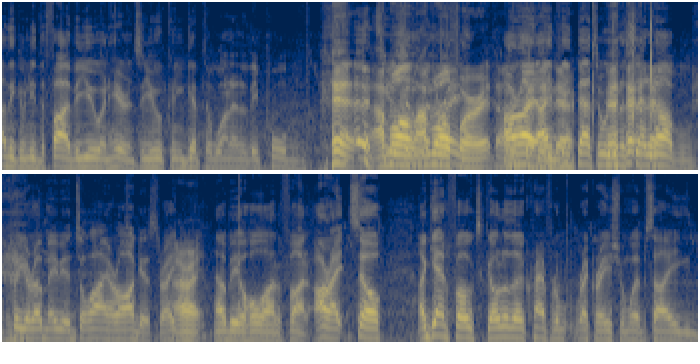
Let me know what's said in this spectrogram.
I think we need the five of you in here and see who can get to one end of the pool. I'm all- I'm all for it. I'll All right, I there. think that's what we're going to set it up. We'll figure out maybe a July or August, right? All right. That'll be a whole lot of fun. All right, so again, folks, go to the Cranford Recreation website,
